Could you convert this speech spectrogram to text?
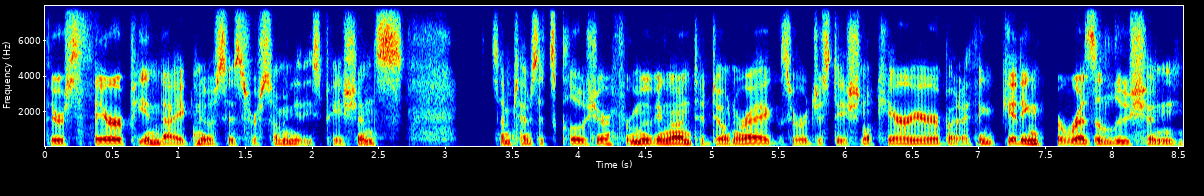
there's therapy and diagnosis for so many of these patients. Sometimes it's closure for moving on to donor eggs or a gestational carrier, but I think getting a resolution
